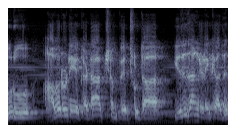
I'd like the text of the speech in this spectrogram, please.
குரு அவருடைய கட்டாட்சம் பெற்றுட்டா இதுதான் கிடைக்காது.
